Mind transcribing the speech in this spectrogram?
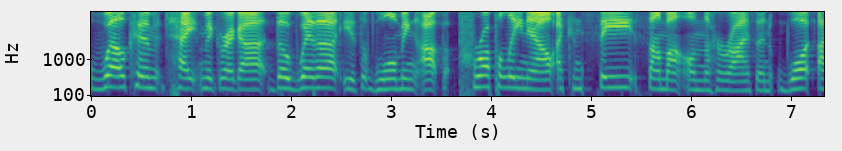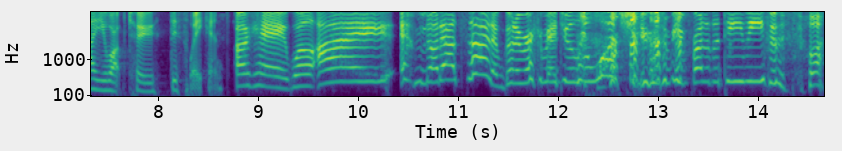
Welcome, Tait McGregor. The weather is warming up properly now. I can see summer on the horizon. What are you up to this weekend? Okay, well, I am not outside. I'm going to recommend you a little watch. You're going to be in front of the TV for this one.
